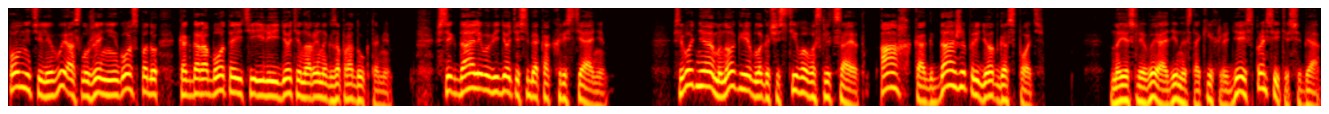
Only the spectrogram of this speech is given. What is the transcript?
Помните ли вы о служении Господу, когда работаете или идете на рынок за продуктами? Всегда ли вы ведете себя как христиане? Сегодня многие благочестиво восклицают «Ах, когда же придет Господь!» Но если вы один из таких людей, спросите себя,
